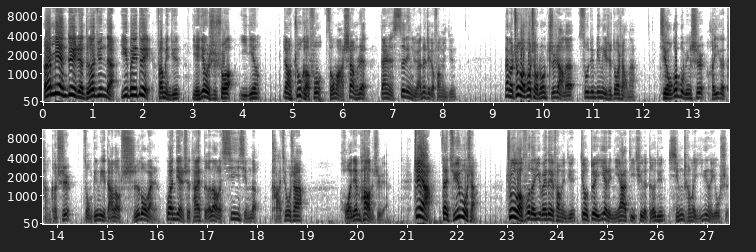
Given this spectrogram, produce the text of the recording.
而面对着德军的预备队方面军，也就是说，已经让朱可夫走马上任担任司令员的这个方面军，那么朱可夫手中执掌的苏军兵力是多少呢？九个步兵师和一个坦克师。总兵力达到十多万人，关键是他还得到了新型的卡秋莎火箭炮的支援，这样在局部上，朱可夫的预备队方面军就对叶里尼亚地区的德军形成了一定的优势。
